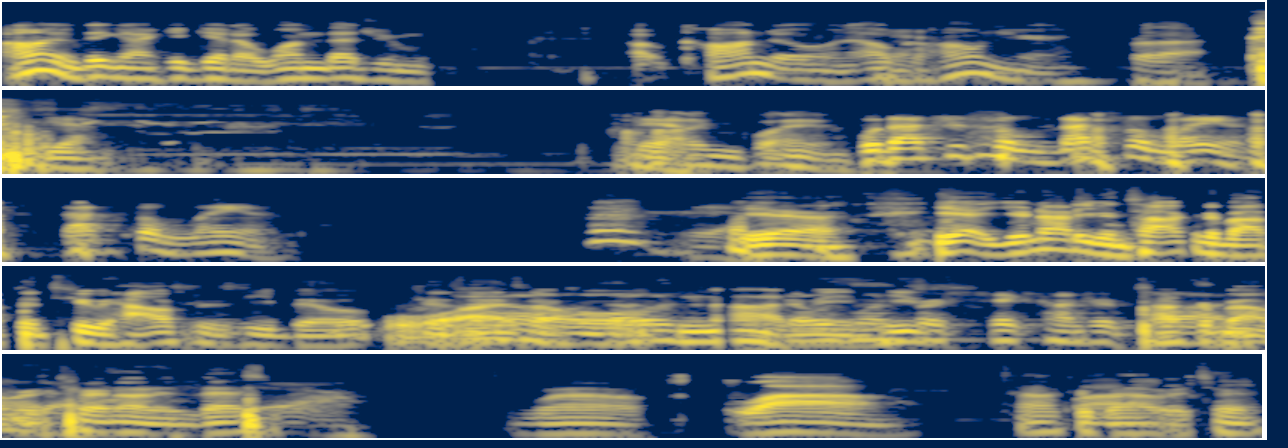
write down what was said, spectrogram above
I don't even think I could get a one bedroom condo in El Yeah. Cajon here for that. Yeah. I'm Yeah. not even playing. Well, that's just the that's the land. That's the land. Yeah. Yeah. Yeah. You're not even talking about the two houses he built. 'cause that's a whole those, Not, I mean, he's- for six hundred. talk about return on investment. Yeah. Wow. Wow. Talk Wow, about return.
